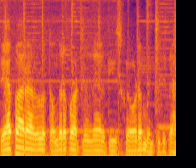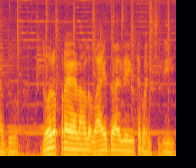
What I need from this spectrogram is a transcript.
వ్యాపారాలలో తొందరపాటు నిర్ణయాలు తీసుకోవడం మంచిది కాదు. దూర ప్రయాణాలు వాయిదా వేయటం మంచిది.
